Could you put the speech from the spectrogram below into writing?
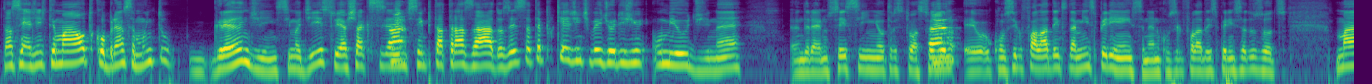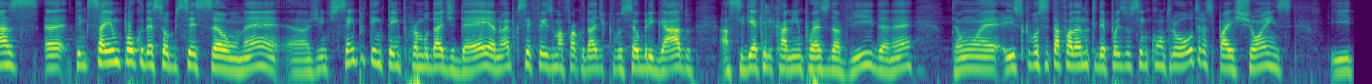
Então, assim, a gente tem uma autocobrança muito grande em cima disso e achar que a Ah. gente sempre tá atrasado. Às vezes até porque a gente veio de origem humilde, né? André. Não sei se em outras situações é. eu, eu, consigo falar dentro da minha experiência, né? Não consigo falar da experiência dos outros. Mas é, tem que sair um pouco dessa obsessão, né? A gente sempre tem tempo para mudar de ideia. Não é porque você fez uma faculdade que você é obrigado a seguir aquele caminho pro resto da vida, né? Então é isso que você tá falando, que depois você encontrou outras paixões e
